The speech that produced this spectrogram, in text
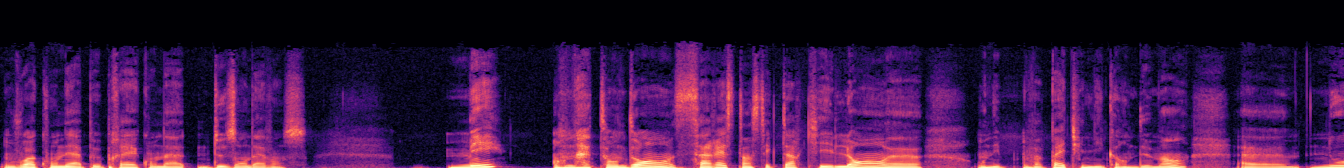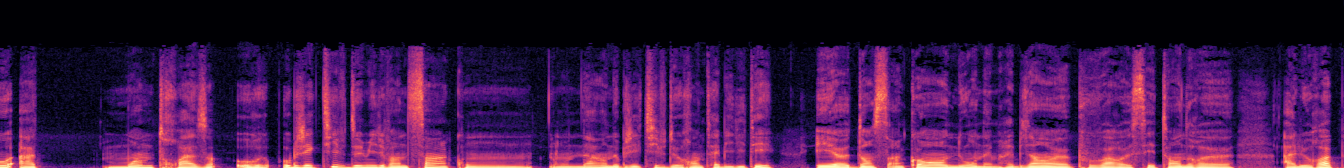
on voit qu'on est à peu près, qu'on a 2 ans d'avance. Mais en attendant, ça reste un secteur qui est lent. Euh, on ne va pas être une licorne demain. Euh, nous, à moins de 3 ans, objectif 2025, on, a un objectif de rentabilité. Et euh, dans 5 ans, nous, on aimerait bien pouvoir s'étendre à l'Europe.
